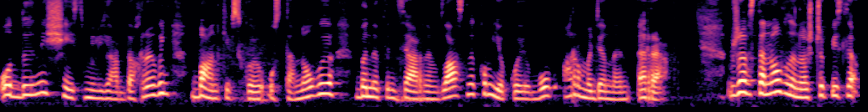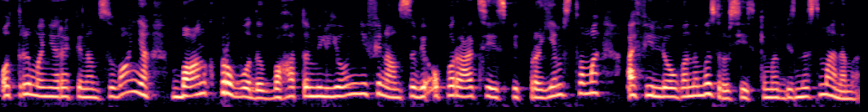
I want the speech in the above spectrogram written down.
1,6 мільярда гривень банківською установою, бенефіціарним власником якої був громадянин РФ. Вже встановлено, що після отримання рефінансування банк проводив багатомільйонні фінансові операції з підприємствами, афільованими з російськими бізнесменами.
